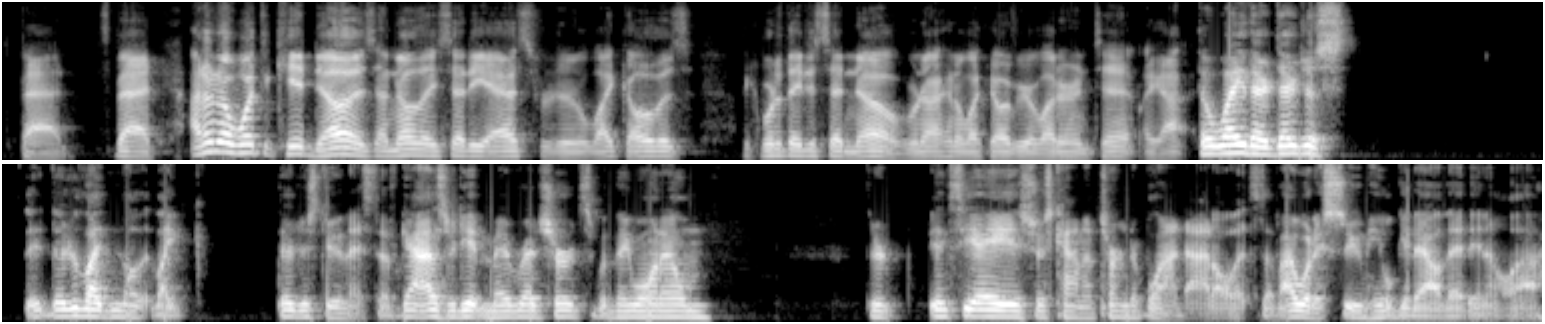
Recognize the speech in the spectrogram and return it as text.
it's bad. It's bad. I don't know what the kid does. I know they said he asked for to let go of his. Like, what if they just said no? We're not going to let go of your letter of intent. Like, I, the way they're they're just they're, they're like no, like they're just doing that stuff. Guys are getting red shirts when they want them. Their NCAA has just kind of turned a blind eye to all that stuff. I would assume he'll get out of that NLI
